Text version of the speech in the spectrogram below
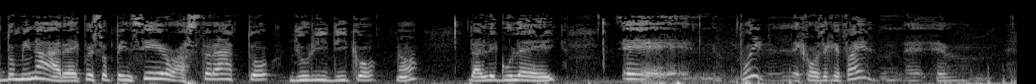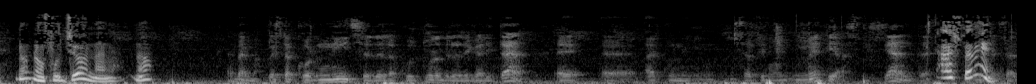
dominare questo pensiero astratto, giuridico, no? dalle gulei, e poi le cose che fai eh, eh, no, non funzionano, no? Eh beh, ma questa cornice della cultura della legalità è eh, alcuni, in certi momenti asfissiante. Assolutamente.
